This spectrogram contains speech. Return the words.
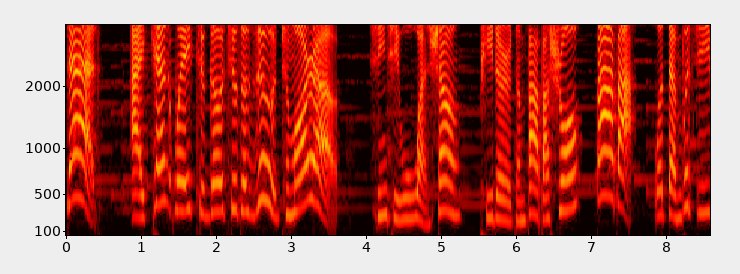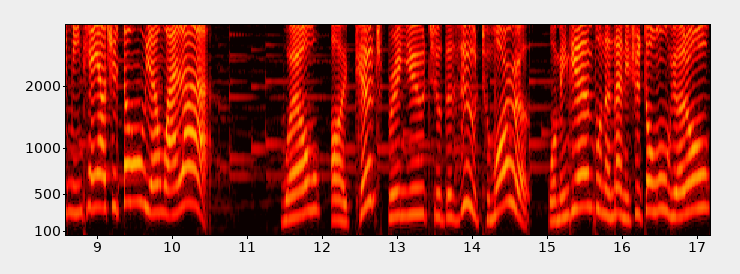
"Dad, I can't wait to go to the zoo tomorrow." 星期五晚上，Peter 跟爸爸说：“爸爸，我等不及明天要去动物园玩了。 Well, I can't bring you to the zoo tomorrow. 我明天不能带你去动物园哦。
